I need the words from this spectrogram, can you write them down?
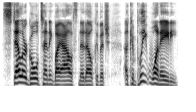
Stellar goaltending by Alex Nedeljkovic. A complete 180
